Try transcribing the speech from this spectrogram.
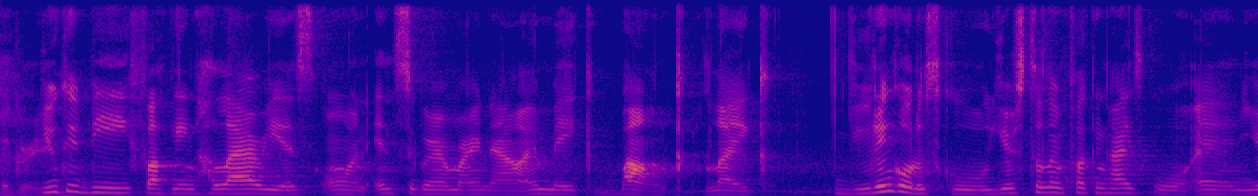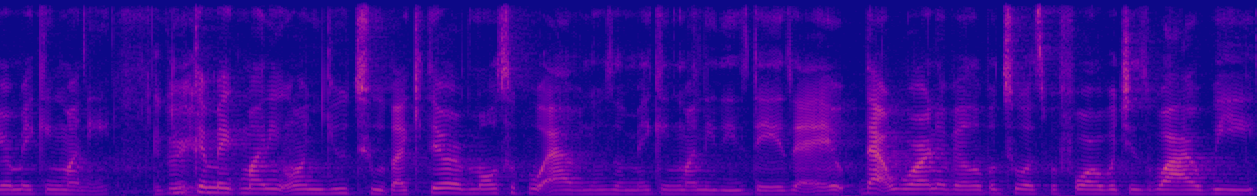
Agreed. You could be fucking hilarious on Instagram right now and make bonk. Like you didn't go to school, you're still in fucking high school and you're making money. You can make money on YouTube. Like there are multiple avenues of making money these days that that weren't available to us before, which is why we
